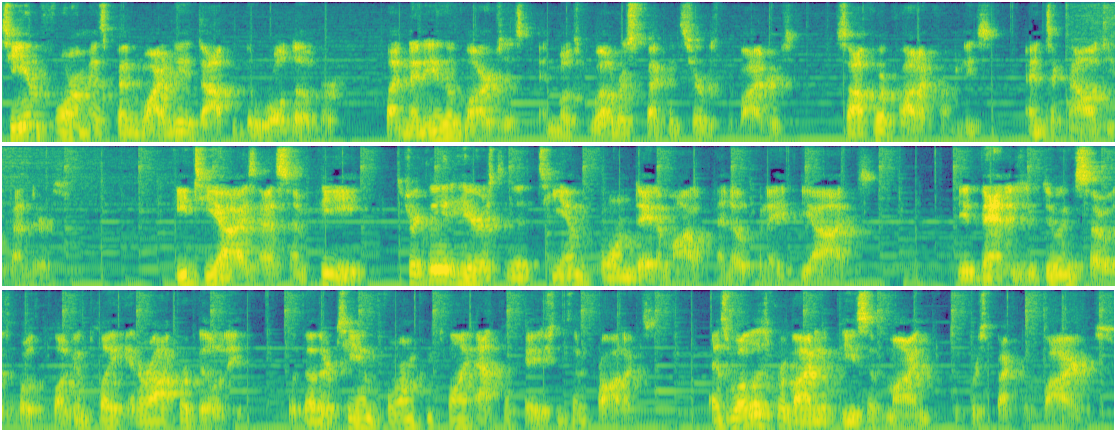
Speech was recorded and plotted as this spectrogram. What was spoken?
TM Forum has been widely adopted the world over by many of the largest and most well-respected service providers, software product companies, and technology vendors. ETI's SMP strictly adheres to the TM Forum data model and open APIs. The advantage in doing so is both plug-and-play interoperability with other TM Forum compliant applications and products, as well as providing peace of mind to prospective buyers.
